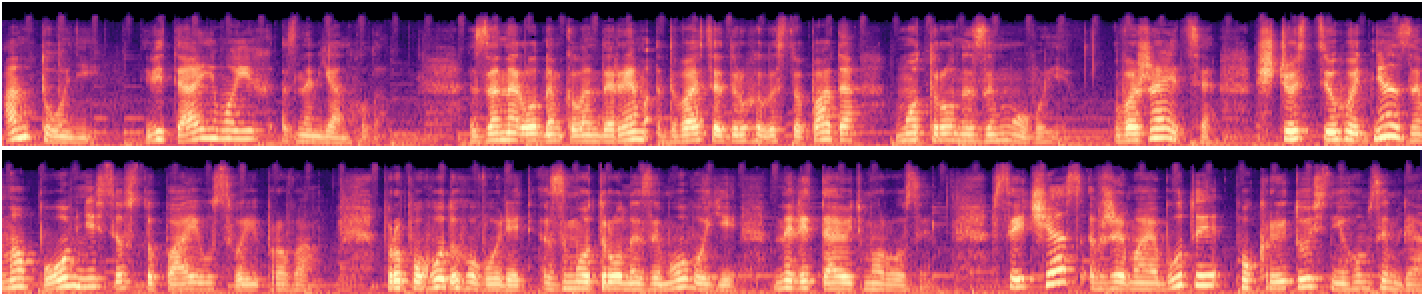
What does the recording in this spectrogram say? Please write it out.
Антоній. Вітаємо їх з Днем Янгола. За народним календарем 22 листопада Мотрони зимової. Вважається, що з цього дня зима повністю вступає у свої права. Про погоду говорять, з Мотрони зимової не літають морози. В цей час вже має бути покритою снігом земля.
